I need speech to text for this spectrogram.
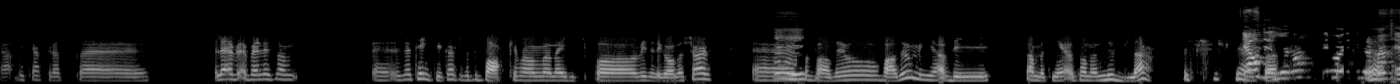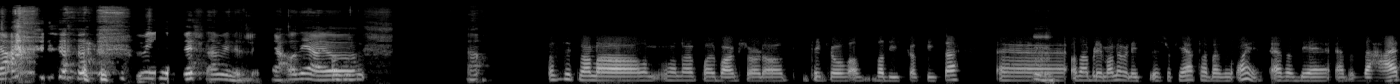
Ja, det er ikke akkurat uh, Eller jeg, jeg, liksom, uh, jeg tenker kanskje på tilbake når jeg gikk på videregående sjøl. Mm. Så var det, jo, var det jo mye av de samme tingene, sånne nudler ja, nydelig, da. De må ikke glemme. Ja. mye nudler. Det er mye nudler. Ja, og de er jo ja. Og så sitter man og man får barn sjøl og tenker jo hva de skal spise. Eh, mm. Og da blir man jo litt sjokkert. Og bare sånn, Oi, er det det, er det, det her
